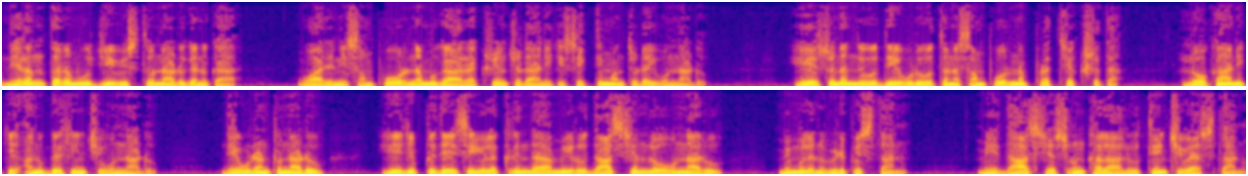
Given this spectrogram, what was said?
నిరంతరము జీవిస్తున్నాడు గనుక వారిని సంపూర్ణముగా రక్షించడానికి శక్తిమంతుడై ఉన్నాడు. యేసునందు దేవుడు తన సంపూర్ణ ప్రత్యక్షత లోకానికి అనుగ్రహించి ఉన్నాడు. దేవుడంటున్నాడు ఈజిప్టు దేశీయుల క్రింద మీరు దాస్యంలో ఉన్నారు మిమ్ములను విడిపిస్తాను. మీ దాస్య శృంఖలాలు తెంచివేస్తాను.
